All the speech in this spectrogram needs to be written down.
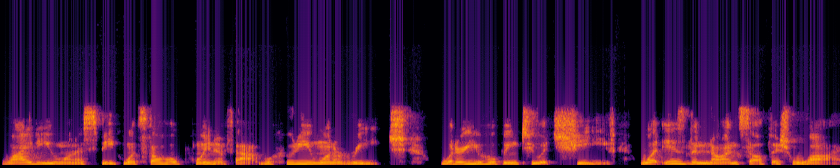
Why do you want to speak? What's the whole point of that? Well, who do you want to reach? What are you hoping to achieve? What is the non selfish why?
